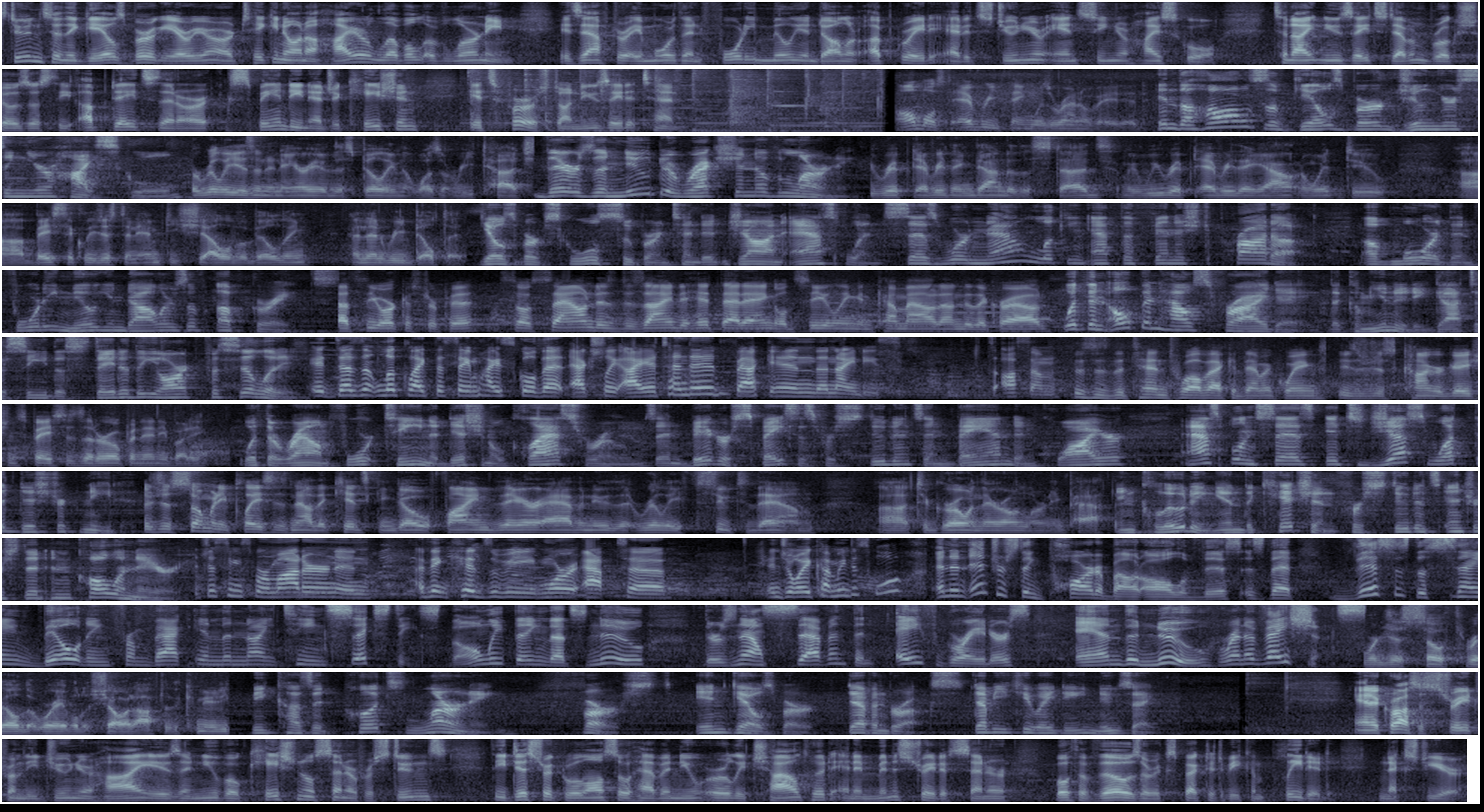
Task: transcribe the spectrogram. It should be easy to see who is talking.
Speaker 1: Students in the Galesburg area are taking on a higher level of learning. It's after a more than $40 million upgrade at its junior and senior high school. Tonight, News 8's Devin Brooks shows us the updates that are expanding education. It's first on News 8 at 10.
Speaker 2: Almost everything was renovated.
Speaker 3: In the halls of Galesburg Junior Senior High School,
Speaker 2: There really isn't an area of this building that wasn't retouched.
Speaker 3: there's a new direction of learning.
Speaker 2: We ripped everything down to the studs. I mean, we ripped everything out and went to uh, basically just an empty shell of a building and then rebuilt it.
Speaker 3: Galesburg School Superintendent John Asplin says we're now looking at the finished product of more than $40 million of upgrades.
Speaker 2: That's the orchestra pit. So sound is designed to hit that angled ceiling and come out onto the crowd.
Speaker 3: With an open house Friday, the community got to see the state-of-the-art facility.
Speaker 4: It doesn't look like the same high school that actually I attended back in the 90s. It's awesome.
Speaker 2: This is the 10-12 academic wings. These are just congregation spaces that are open to anybody.
Speaker 3: With around 14 additional classrooms and bigger spaces for students in band and choir, Asplin says it's just what the district needed.
Speaker 2: There's just so many places now that kids can go find their avenue that really suits them uh, to grow in their own learning path.
Speaker 3: including in the kitchen for students interested in culinary.
Speaker 4: It just seems more modern, and I think kids would be more apt to enjoy coming to school.
Speaker 5: And an interesting part about all of this is that this is the same building from back in the 1960s. The only thing that's new, there's now seventh and eighth graders and the new renovations.
Speaker 2: We're just so thrilled that we're able to show it off to the community.
Speaker 3: because it puts learning first. In Galesburg, Devin Brooks, WQAD News 8.
Speaker 1: And across the street from the junior high is a new vocational center for students. The district will also have a new early childhood and administrative center. Both of those are expected to be completed next year.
